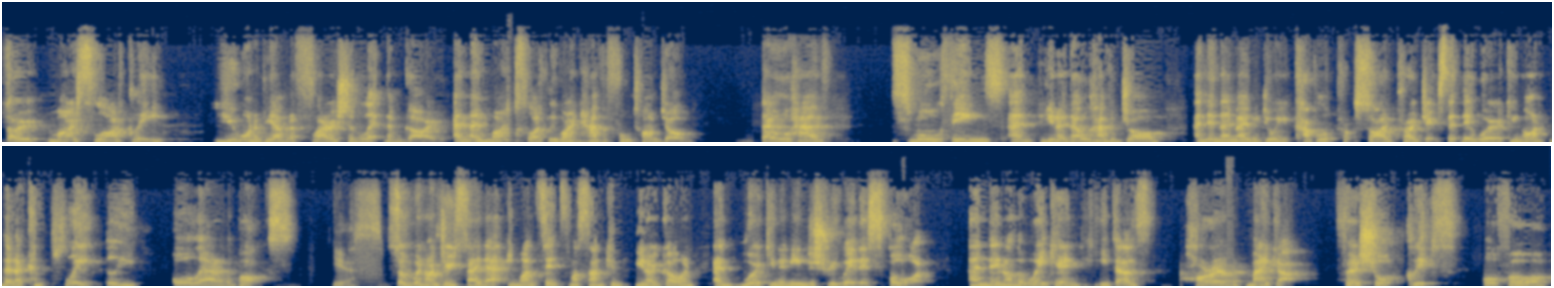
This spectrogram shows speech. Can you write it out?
So, most likely, you want to be able to flourish and let them go. And they most likely won't have a full time job. They will have small things and, you know, they'll have a job and then they may be doing a couple of side projects that they're working on that are completely all out of the box. Yes. So when I do say that, in one sense, my son can, you know, go and, and work in an industry where there's sport. And then on the weekend, he does horror makeup for short clips or for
